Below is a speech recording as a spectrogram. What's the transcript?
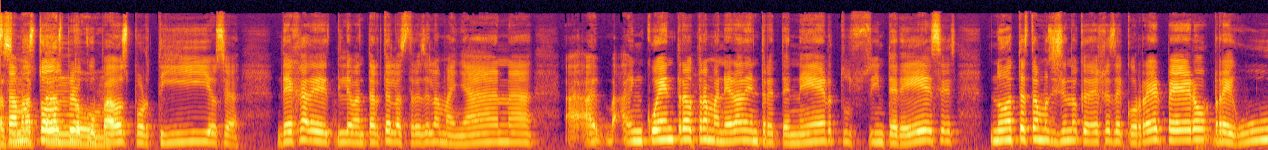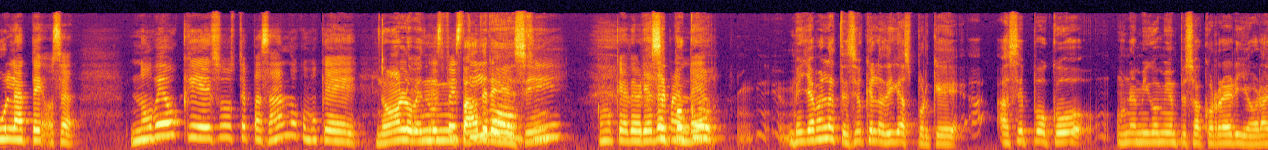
estamos todos matando". preocupados por ti, o sea, deja de levantarte a las 3 de la mañana, a- a- encuentra otra manera de entretener tus intereses, no te estamos diciendo que dejes de correr, pero regúlate, o sea, no veo que eso esté pasando, como que No, lo ven muy padre, ¿sí? Como que deberías Hace de aprender. poco, me llama la atención que lo digas porque hace poco un amigo mío empezó a correr y ahora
